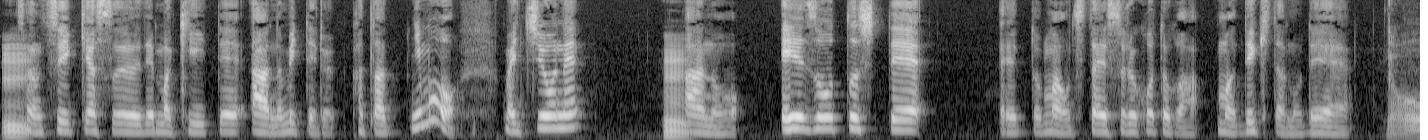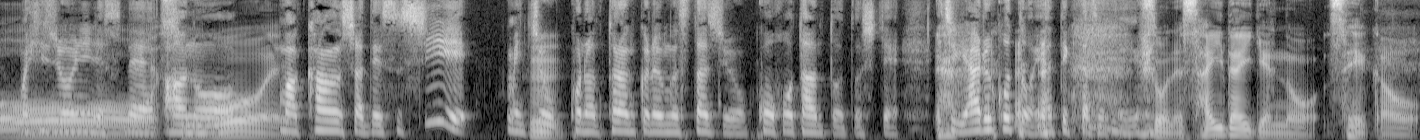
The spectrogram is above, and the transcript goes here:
うん。そのツイキャスでまあ聞いて、あの見てる方にも、まあ一応ね、うん。あの、映像として、えっと、まあお伝えすることが、まあできたので、まあ、非常にですね、あすのまあ、感謝ですし、まあ一応、うん。このトランクルームスタジオ広報担当として、一応やることはやってきたぞという。そうね最大限の成果を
